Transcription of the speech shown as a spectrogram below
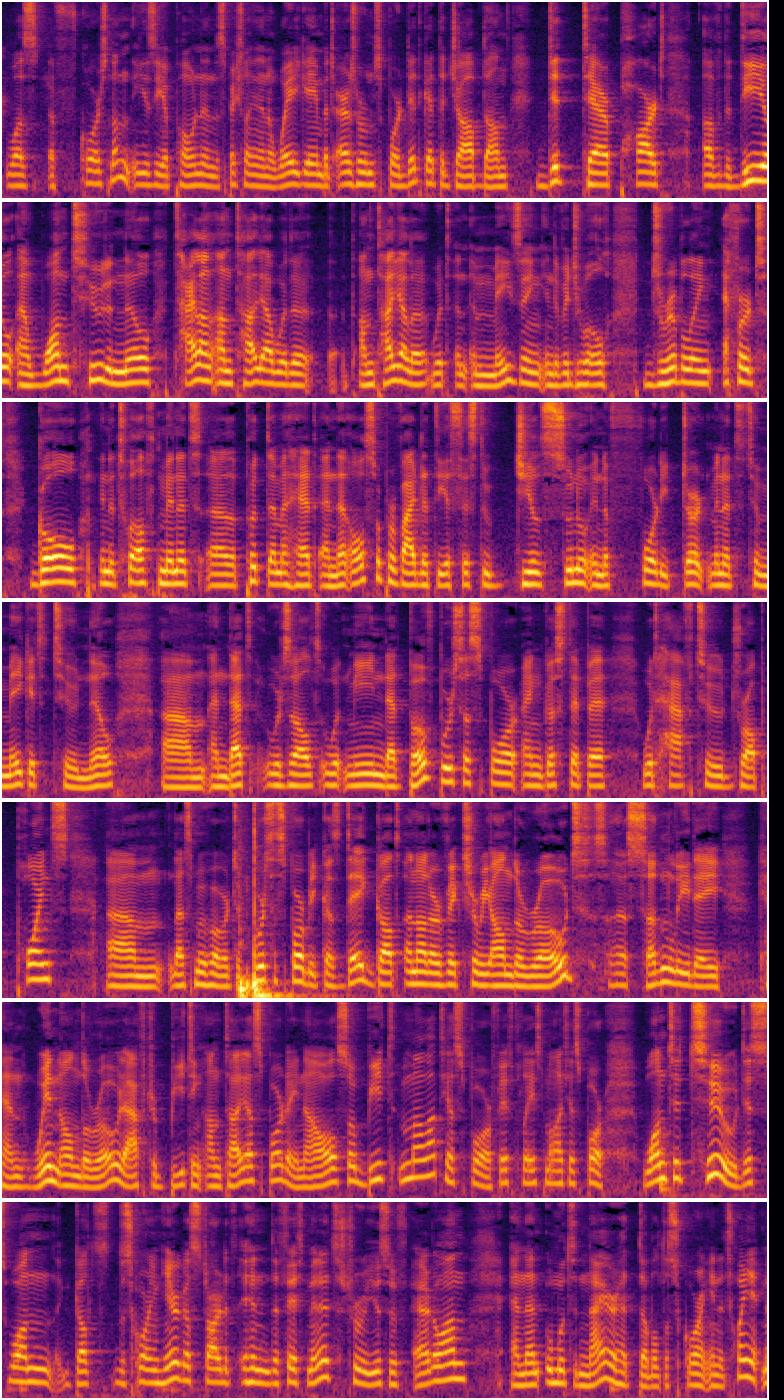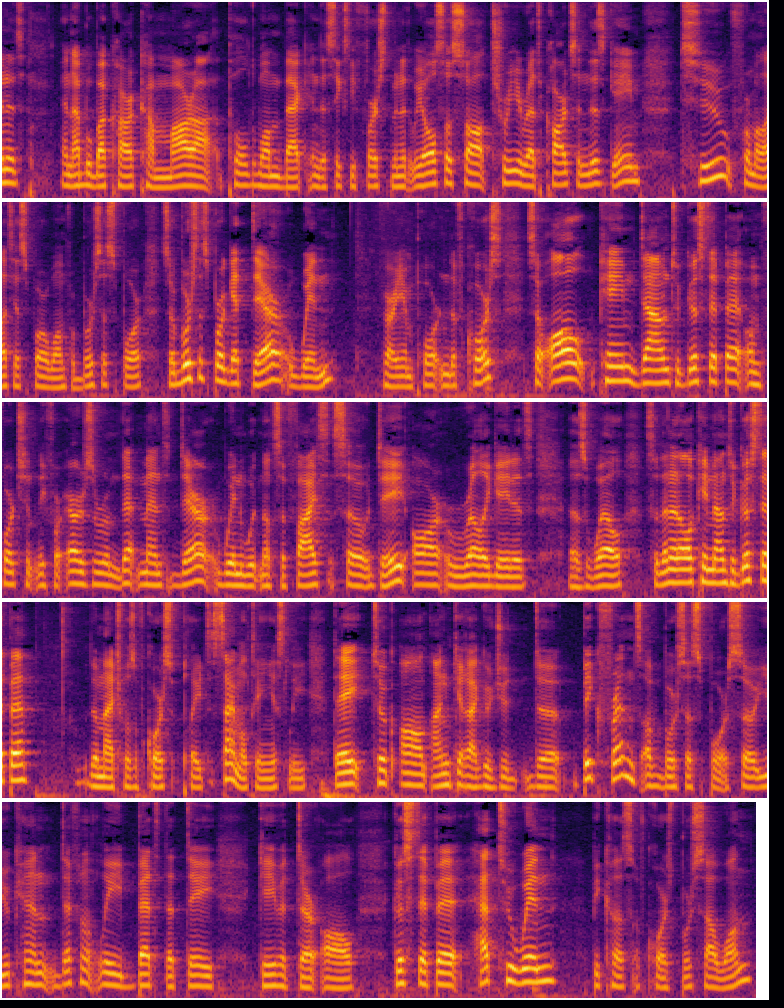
was, of course, not an easy opponent, especially in an away game, but Erzurum Spor did get the job done, did their part of the deal, and won 2 to nil. Thailand Antalya with a Antalya with an amazing individual dribbling effort goal in the 12th minute, uh, put them ahead, and then also provided the assist to Gilles Sunu in the 43rd minute to make it 2 0. Um, and that result would mean that both Bursaspor and Göztepe would have to drop points. Um, let's move over to Bursaspor because they got another victory on the road. Uh, suddenly they can win on the road after beating Antalyaspor. They now also beat Malatya Malatyaspor, fifth place Malatyaspor, one to two. This one got the scoring here got started in the fifth minute through Yusuf Erdogan, and then Umut Nayir had doubled the scoring in the 20th minute. And Aboubakar Kamara pulled one back in the 61st minute. We also saw three red cards in this game two for Malatyaspor, one for Bursaspor. So Bursaspor get their win very important, of course. So all came down to Göztepe. Unfortunately for Erzurum, that meant their win would not suffice, so they are relegated as well. So then it all came down to Göztepe. The match was, of course, played simultaneously. They took on Ankara Gücü, the big friends of Bursaspor. So you can definitely bet that they gave it their all. Göztepe had to win because, of course, Bursa won.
